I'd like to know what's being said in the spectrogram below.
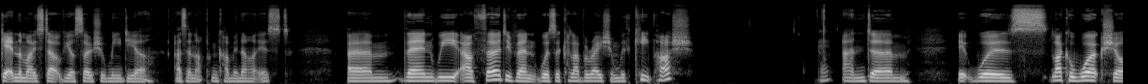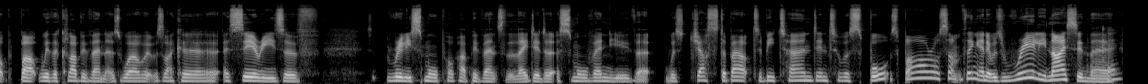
getting the most out of your social media as an up and coming artist. Um, then we our third event was a collaboration with keep hush and um, it was like a workshop but with a club event as well. It was like a, a series of really small pop-up events that they did at a small venue that was just about to be turned into a sports bar or something and it was really nice in there. Okay.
